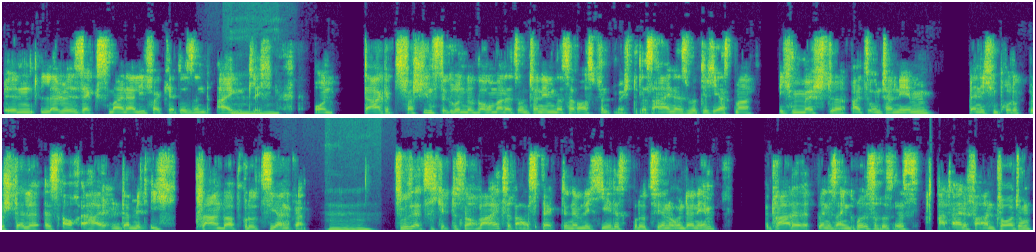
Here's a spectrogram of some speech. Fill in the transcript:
in Level 6 meiner Lieferkette sind eigentlich. Mhm. Und da gibt es verschiedenste Gründe, warum man als Unternehmen das herausfinden möchte. Das eine ist wirklich erstmal, ich möchte als Unternehmen, wenn ich ein Produkt bestelle, es auch erhalten, damit ich planbar produzieren kann. Mhm. Zusätzlich gibt es noch weitere Aspekte, nämlich jedes produzierende Unternehmen gerade wenn es ein größeres ist, hat eine Verantwortung,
